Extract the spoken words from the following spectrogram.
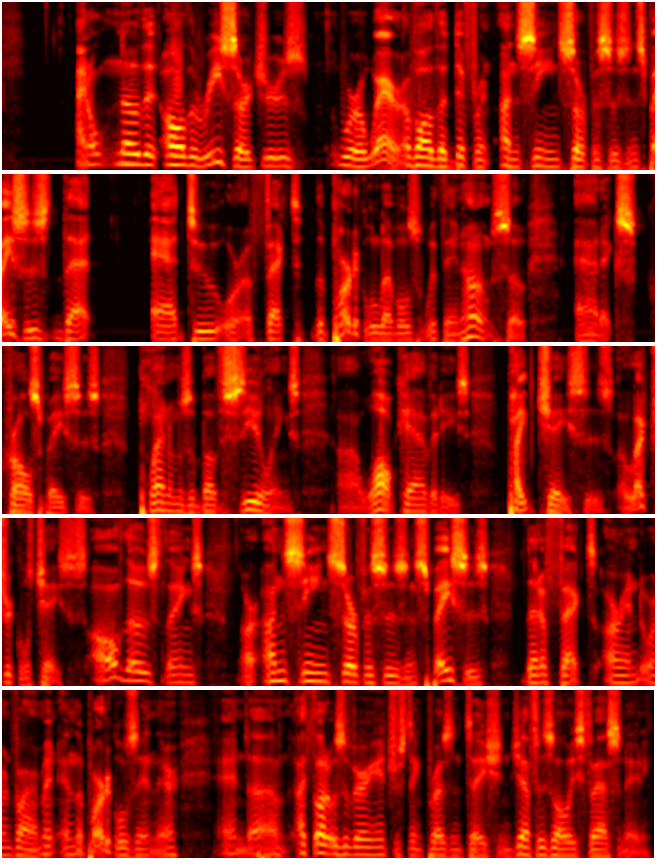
I don't know that all the researchers were aware of all the different unseen surfaces and spaces that add to or affect the particle levels within homes. So, attics, crawl spaces, plenums above ceilings, uh, wall cavities, pipe chases, electrical chases, all those things are unseen surfaces and spaces that affect our indoor environment and the particles in there. And uh, I thought it was a very interesting presentation. Jeff is always fascinating.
